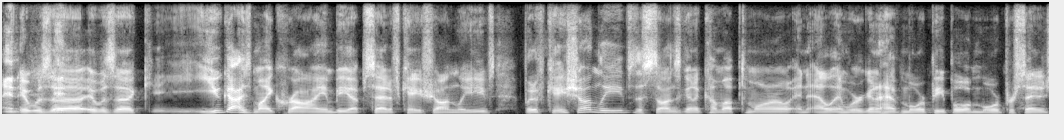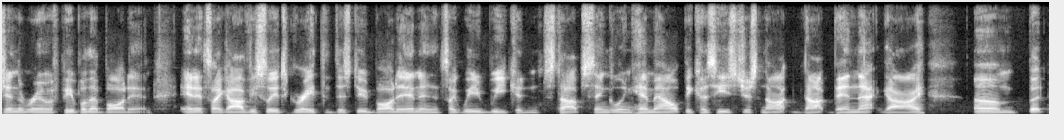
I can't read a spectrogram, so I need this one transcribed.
And it was a, it was a. You guys might cry and be upset if Kayshon leaves, but if Kayshon leaves, the sun's gonna come up tomorrow, and L, and we're gonna have more people, a more percentage in the room of people that bought in. And it's like obviously it's great that this dude bought in, and it's like we we can stop singling him out because he's just not not been that guy. Um, but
